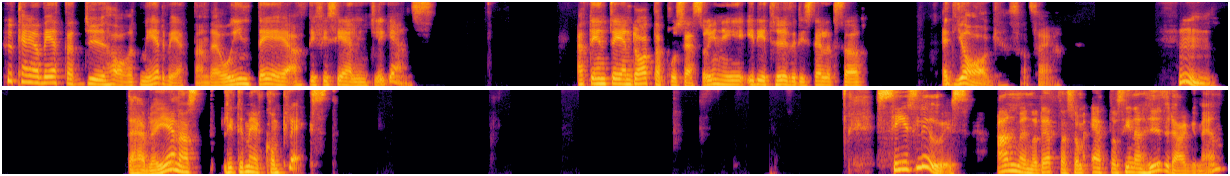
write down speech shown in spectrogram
Hur kan jag veta att du har ett medvetande och inte är artificiell intelligens? Att det inte är en dataprocessor inne i, i ditt huvud istället för ett jag, så att säga. Hmm. Det här blir genast lite mer komplext. C.S. Lewis använder detta som ett av sina huvudargument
